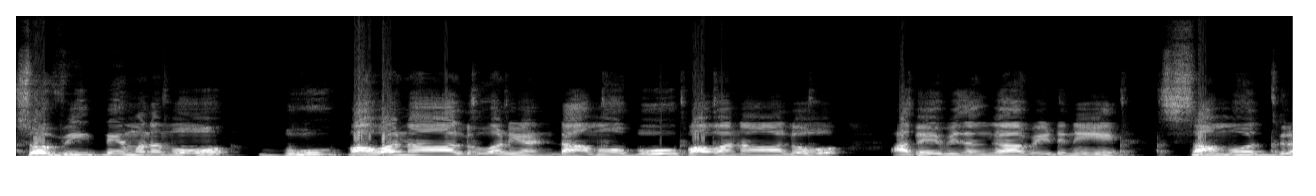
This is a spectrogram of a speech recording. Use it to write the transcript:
సో వీటిని మనము భూ పవనాలు అని అంటాము. భూ పవనాలు అదే విధంగా వీటిని సముద్ర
